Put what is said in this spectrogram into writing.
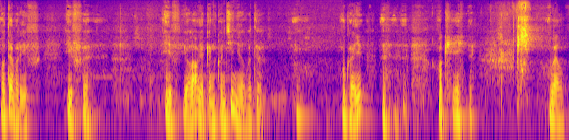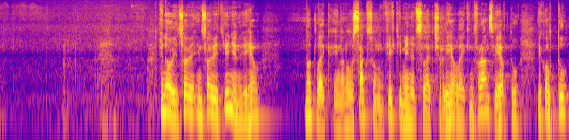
whatever. If if uh, if you allow, you can continue with the Ukraine. okay. well, you know, in Soviet, in Soviet Union we have not like in Anglo-Saxon 50 minutes lecture. We have like in France, we have two, we call two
